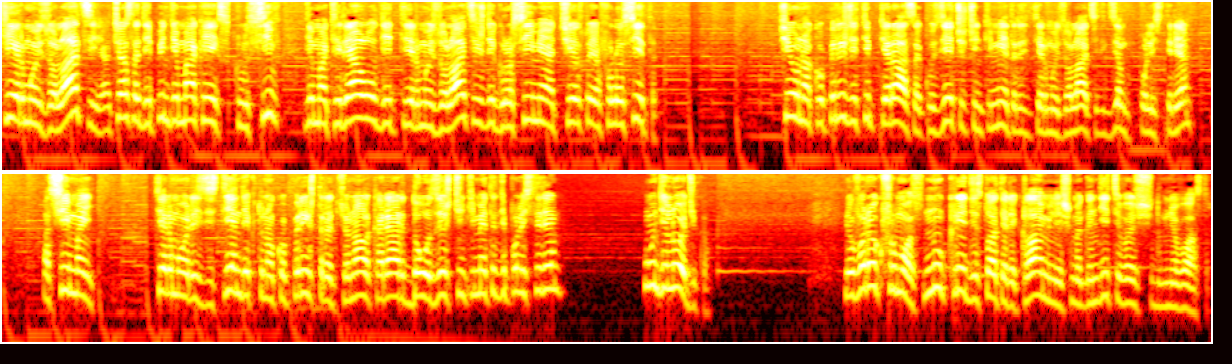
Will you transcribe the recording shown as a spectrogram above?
termoizolație, aceasta depinde mai că exclusiv de materialul de termoizolație și de grosimea acestuia folosită. Ce un acoperiș de tip terasă cu 10 cm de termoizolație, de exemplu polistiren, așa mai termorezistent decât un acoperiș tradițional care are 20 cm de polistiren? Unde logica? Eu vă rog frumos, nu credeți toate reclamele și mai gândiți-vă și dumneavoastră.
